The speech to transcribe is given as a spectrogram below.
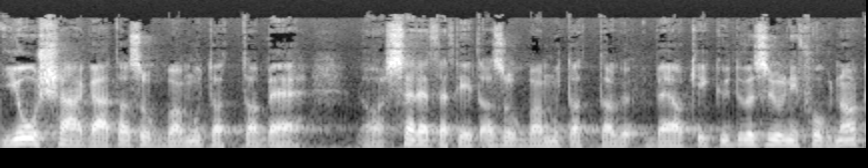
jóságát azokban mutatta be, a szeretetét azokban mutatta be, akik üdvözülni fognak,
